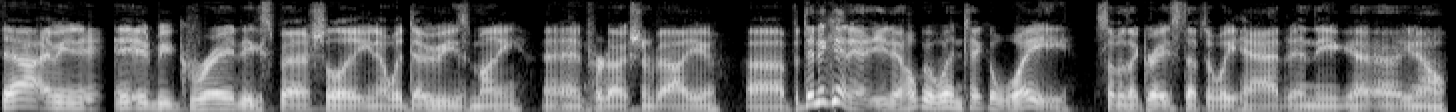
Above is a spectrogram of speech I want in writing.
yeah, I mean, it, would be great, especially you know with WB's money and production value. Uh, but then again, you hope it wouldn't take away some of the great stuff that we had in the uh, you know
